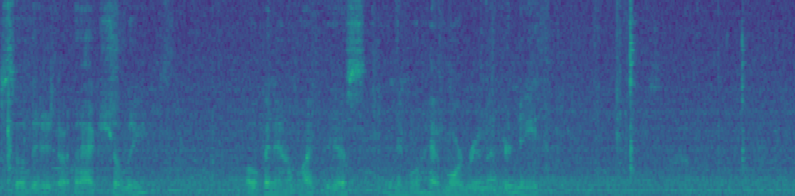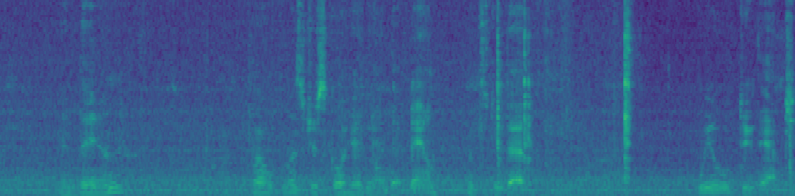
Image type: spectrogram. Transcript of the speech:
so that it'll actually open out like this and then we'll have more room underneath. And then, well, let's just go ahead and add that down. Let's do that. We'll do that.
